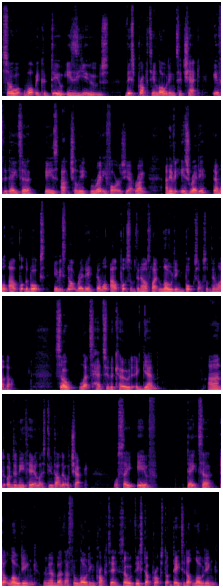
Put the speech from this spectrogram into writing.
So what we could do is use this property loading to check if the data is actually ready for us yet, right? And if it is ready, then we'll output the books. If it's not ready, then we'll output something else like loading books or something like that. So let's head to the code again. And underneath here, let's do that little check. We'll say if data.loading, remember that's the loading property, so this.props.data.loading.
